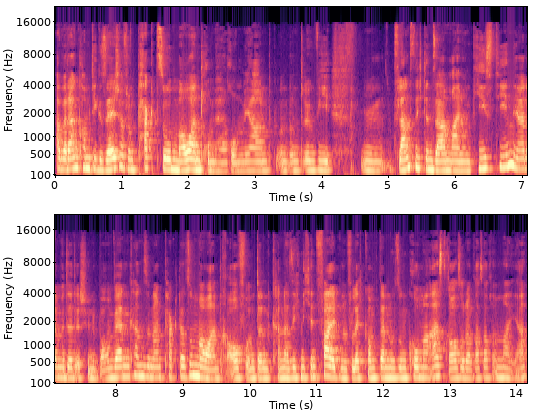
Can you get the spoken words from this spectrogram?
Aber dann kommt die Gesellschaft und packt so Mauern drumherum, ja, und, und, und irgendwie mh, hm, pflanzt nicht den Samen ein und gießt ihn, ja, damit er der schöne Baum werden kann, sondern packt da so Mauern drauf und dann kann er sich nicht entfalten. Vielleicht kommt dann nur so ein chroma Ast raus oder was auch immer, ja.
